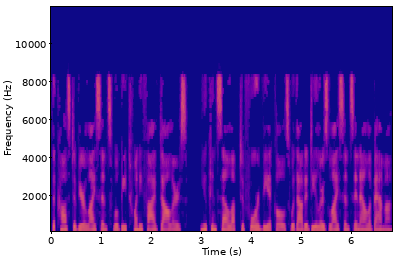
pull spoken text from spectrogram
The cost of your license will be $25. You can sell up to four vehicles without a dealer's license in Alabama.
